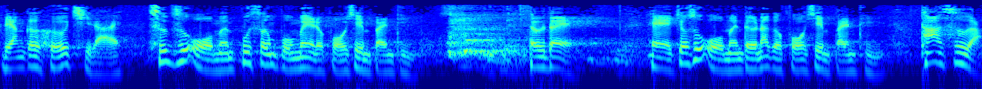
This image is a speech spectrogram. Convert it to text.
两个合起来，是不是我们不生不灭的佛性本体？对不对？哎，就是我们的那个佛性本体，它是啊，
